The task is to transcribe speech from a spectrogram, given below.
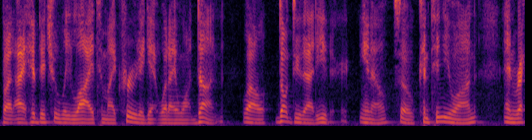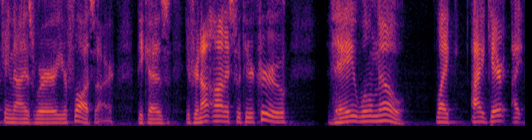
but I habitually lie to my crew to get what I want done well, don't do that either, you know? So continue on and recognize where your flaws are. Because if you're not honest with your crew, they will know. Like, I get, I,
